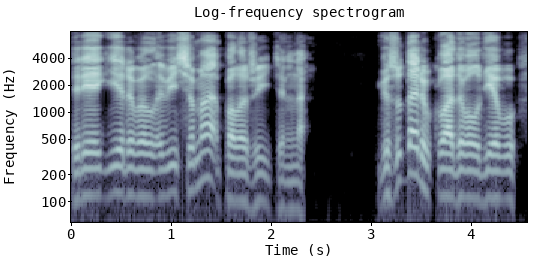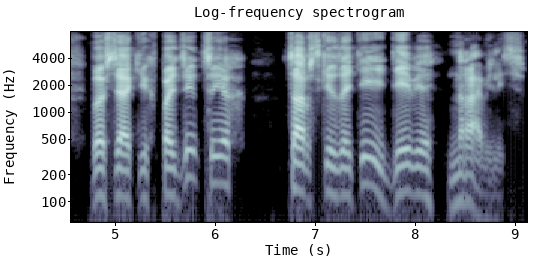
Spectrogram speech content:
реагировал весьма положительно. Государь укладывал деву во всяких позициях, царские затеи деве нравились.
